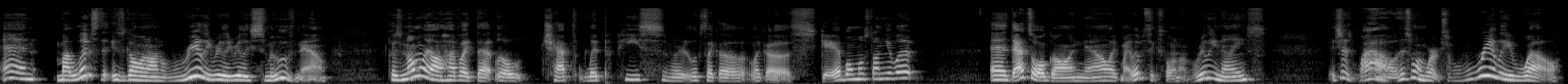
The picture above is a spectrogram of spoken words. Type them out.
And my lipstick is going on really, really, really smooth now. Because normally I'll have like that little chapped lip piece where it looks like a like a scab almost on your lip. And that's all gone now. Like my lipstick's going on really nice. It's just, wow, this one works really well.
